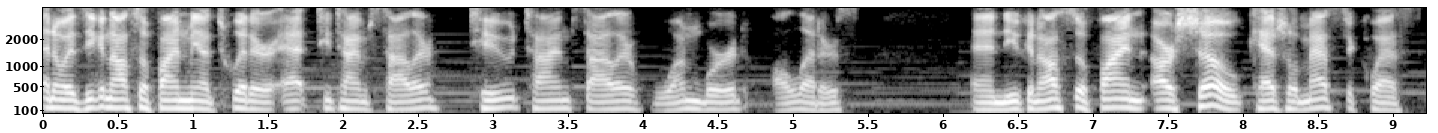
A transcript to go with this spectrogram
Anyways, you can also find me on Twitter at two times Tyler, two times Tyler, one word, all letters. And you can also find our show, Casual Master Quest,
